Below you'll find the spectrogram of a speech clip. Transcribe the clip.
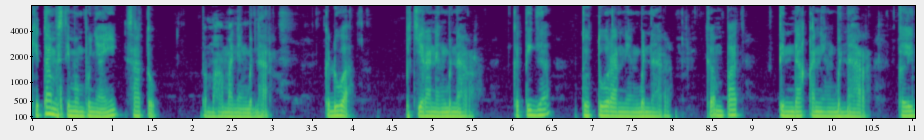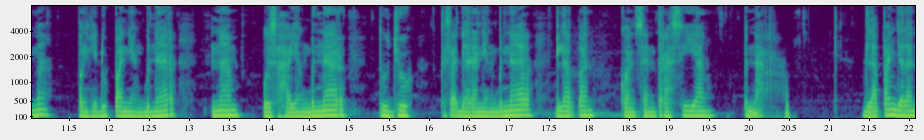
Kita mesti mempunyai satu, pemahaman yang benar. Kedua, pikiran yang benar. Ketiga, tuturan yang benar. Keempat, tindakan yang benar. Kelima, penghidupan yang benar. Enam, usaha yang benar. Tujuh, kesadaran yang benar, delapan, konsentrasi yang benar. Delapan jalan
